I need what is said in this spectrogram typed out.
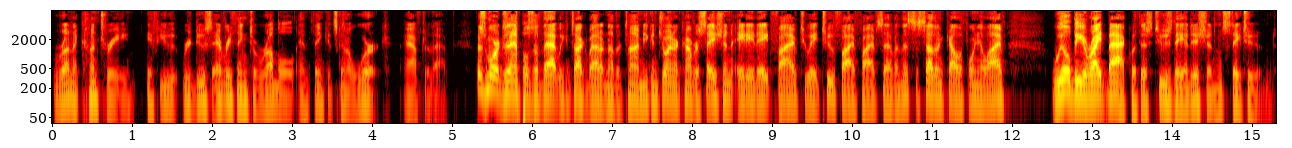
run a country if you reduce everything to rubble and think it's going to work after that. There's more examples of that. We can talk about it another time. You can join our conversation, 888-528-2557. This is Southern California Live. We'll be right back with this Tuesday edition. Stay tuned.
